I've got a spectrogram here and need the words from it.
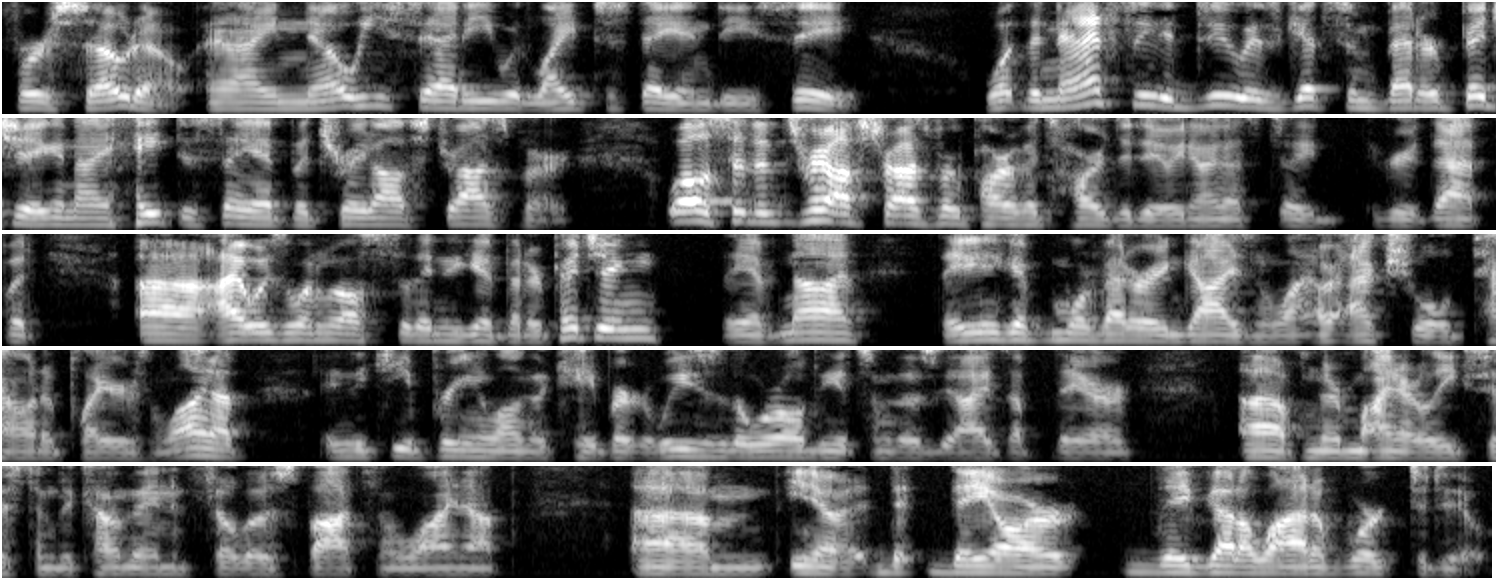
for Soto, and I know he said he would like to stay in DC." What the Nats need to do is get some better pitching, and I hate to say it, but trade off Strasburg. Well, so the trade off Strasburg part of it's hard to do. You know, I not agree with that, but uh, I was one who also said they need to get better pitching. They have not. They need to get more veteran guys and or actual talented players in the lineup. They need to keep bringing along the Keibert Ruizes of the world and get some of those guys up there uh, from their minor league system to come in and fill those spots in the lineup. Um, you know, th- they are they've got a lot of work to do.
